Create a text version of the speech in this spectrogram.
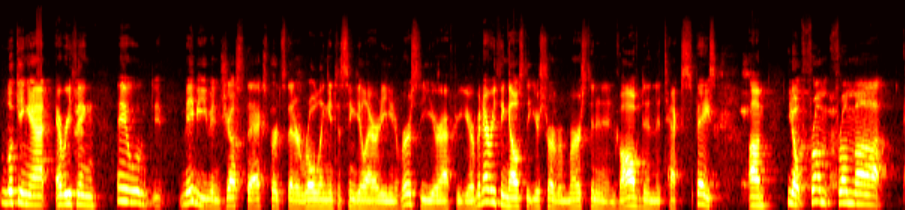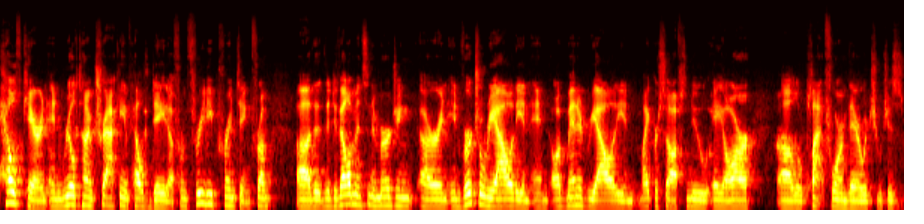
looking at everything, maybe even just the experts that are rolling into Singularity University year after year, but everything else that you're sort of immersed in and involved in the tech space. Um, you know, from from uh, healthcare and, and real time tracking of health data, from 3D printing, from uh, the, the developments in emerging or in, in virtual reality and, and, augmented reality and Microsoft's new AR uh, little platform there, which which is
